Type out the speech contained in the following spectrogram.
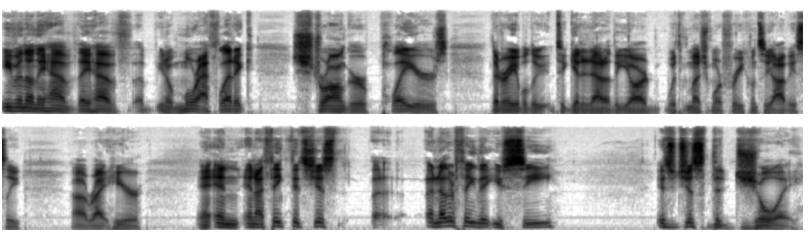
Even though they have they have uh, you know more athletic stronger players that are able to to get it out of the yard with much more frequency obviously uh, right here. And, and and I think that's just uh, another thing that you see is just the joy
